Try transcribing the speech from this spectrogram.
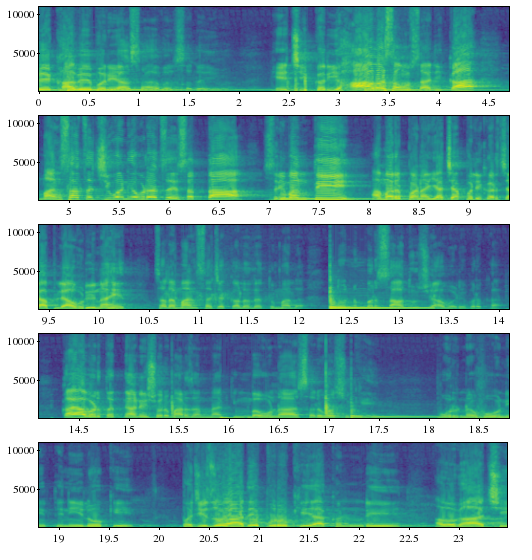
आहेत खावे बरे असावं सदैव. हेची करी हाव संसारी का? माणसाचं जीवन एवढंच आहे. सत्ता श्रीमंती अमरपणा याच्या पलीकडच्या आपल्या आवडी नाहीत. चला माणसाच्या कळलं तुम्हाला. दोन नंबर साधूची आवड आहे बरं का? काय आवडतं ज्ञानेश्वर महाराजांना? किंबहुना सर्व सुखी पूर्ण होणी तिन्ही लोकी. भजिजो आदे पुरोखी अखंडित अवघाची.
